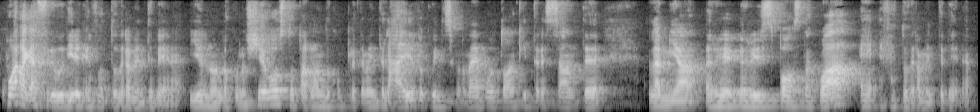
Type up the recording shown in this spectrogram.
qua ragazzi devo dire che ha fatto veramente bene, io non lo conoscevo, sto parlando completamente live, quindi secondo me è molto anche interessante la mia re- risposta qua è, è, fatto veramente bene.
